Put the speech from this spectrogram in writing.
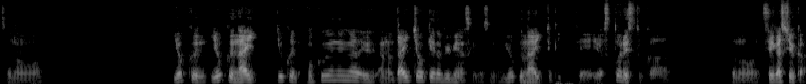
その、よく、よくない、よく、僕が、あの、大腸系の病気なんですけど、その、よくない時って、要はストレスとか、その、生活習慣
